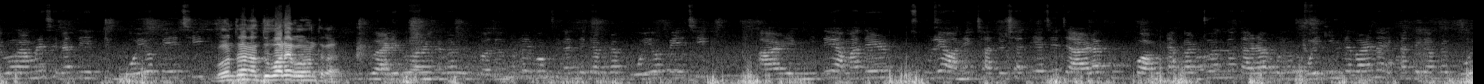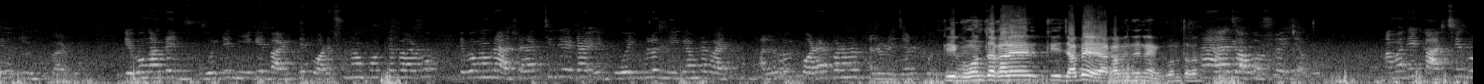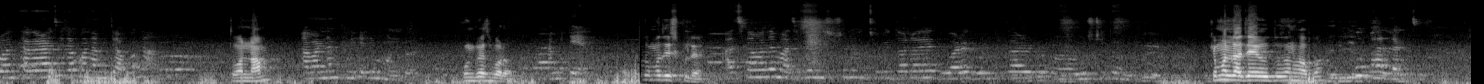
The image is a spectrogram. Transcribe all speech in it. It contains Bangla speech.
এবং আমরা সেখান থেকে একটি বইও পেয়েছি। গ্রন্থ না দুবারে গ্রন্থাগার? দুয়ারে দুয়ারে থাকার উদ্বোধন হলো এবং সেখান থেকে আমরা বইও পেয়েছি আর এমনিতে আমাদের স্কুলে অনেক ছাত্রছাত্রী আছে যারা খুব কম টাকার জন্য তারা কোনো বই কিনতে পারে না এখান থেকে আমরা বইও কিনতে পারব। এবং আমরা বইটা নিয়ে গিয়ে বাড়িতে পড়াশোনাও করতে পারব এবং আমরা আশা রাখছি যে এটা এই বইগুলো নিয়ে গিয়ে আমরা বাড়িতে খুব ভালোভাবে পড়ার পর আমরা ভালো রেজাল্ট করতে কি। গ্রন্থাগারে কি যাবে আগামী দিনে? গ্রন্থাগার? হ্যাঁ অবশ্যই যাব। আমাদের কাছে গ্রন্থাগার আছে যখন আমি যাব না? তোমার নাম? আমার নাম কুহেলি মণ্ডল। কোন ক্লাস পড়ো? আমি টেন তোমাদের স্কুলে? আজকে আমাদের বিশ্ববিদ্যালয় উচ্চ বিদ্যালয়ে দুয়ারে গ্রন্থাগার অনুষ্ঠিত হলো। কেমন লাগে উদ্বোধন হব খুব ভালো লাগছে।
